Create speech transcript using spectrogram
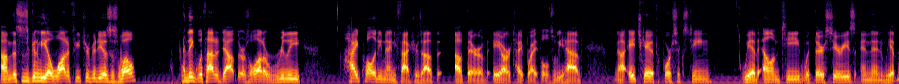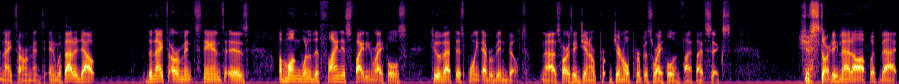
um, this is going to be a lot of future videos as well. I think without a doubt, there's a lot of really high quality manufacturers out, th out there of AR type rifles. We have uh, HK with the 416, we have LMT with their series, and then we have the Knights Armament. And without a doubt, the Knights Armament stands as among one of the finest fighting rifles to have at this point ever been built, uh, as far as a general, general purpose rifle in 5.56. Just starting that off with that.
